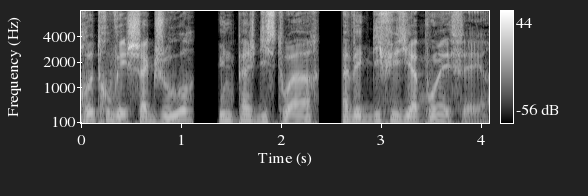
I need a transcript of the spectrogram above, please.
Retrouvez chaque jour une page d'histoire avec diffusia.fr.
